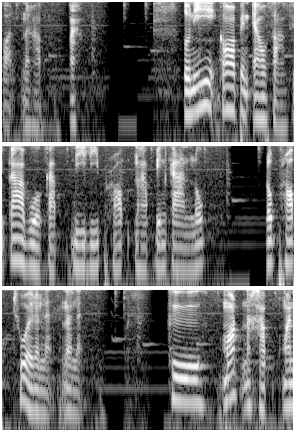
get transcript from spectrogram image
ก่อนนะครับ ตัวนี้ก็เป็น L39 บวกกับ d l e prop นะครับ เป็นการลบ ลบ prop ช่วยนั่นแหละ นั่นแหละ คือมอดนะครับ มัน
